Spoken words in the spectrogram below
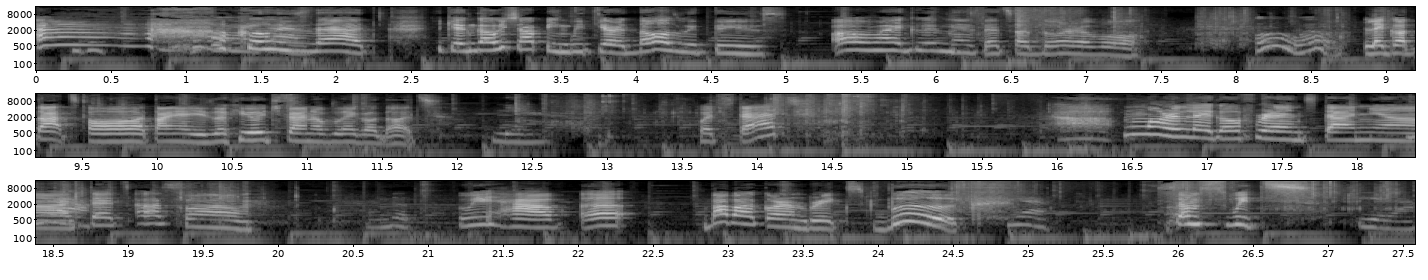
Ah, how Oh cool God. is that? You can go shopping with your dolls with this. Oh my goodness, that's adorable. Oh, wow. Lego dots. Oh, Tanja is a huge fan of Lego dots. Yeah. What's that? More Lego friends, Tanja. Yeah. That's awesome. Look. We have a Babacorn Bricks book. Yeah. Some sweets. Yeah.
